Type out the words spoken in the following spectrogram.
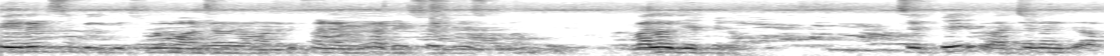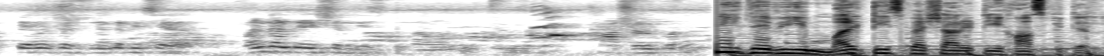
పేరెంట్స్ పిలిపించుకొని మాట్లాడదాం అనేది ఫైనల్గా డిసైడ్ చేసుకున్నాం. వాళ్ళకి చెప్పినాం. చెప్పి వచ్చినాక పేరెంట్స్ వచ్చినాక డిసైడ్ ఫైనల్ డెసిషన్ తీసుకుందామని మాట్లాడుకొని Sridevi multi speciality hospital.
